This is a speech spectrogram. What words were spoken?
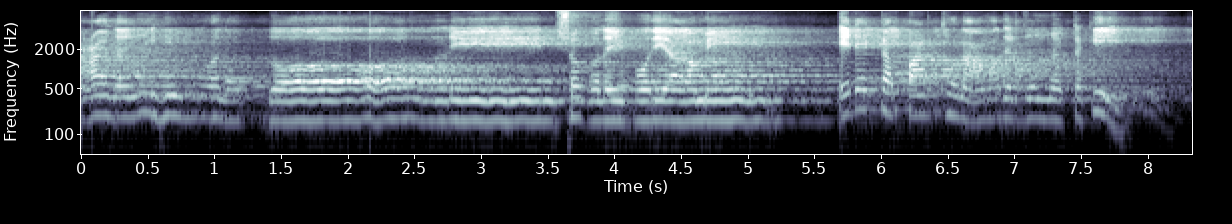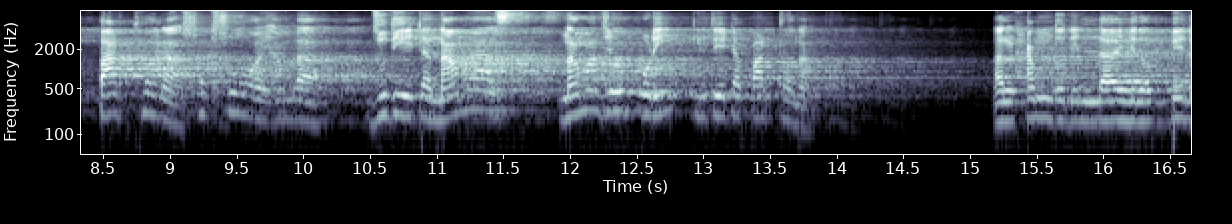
عليهم ولا الضالين সকলেই পড়ি আমি এটা একটা প্রার্থনা আমাদের জন্য একটা কি প্রার্থনা সবসময় আমরা যদি এটা নামাজ নামাজেও পড়ি কিন্তু এটা প্রার্থনা আলহামদুলিল্লাহ রব্বিল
